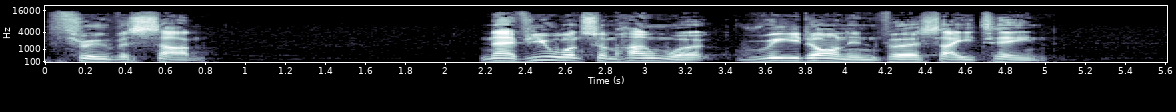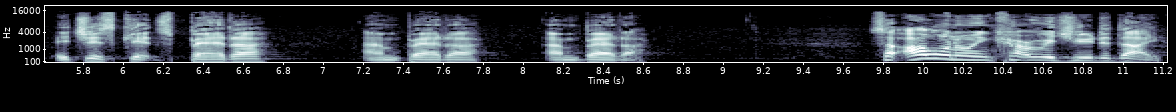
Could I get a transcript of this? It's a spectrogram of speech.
through the Son. Now, if you want some homework, read on in verse 18. It just gets better and better and better. So I want to encourage you today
